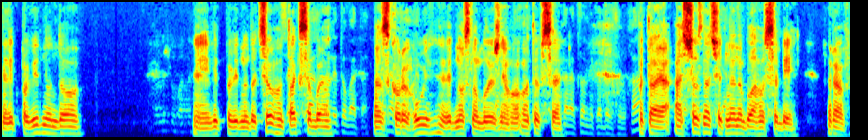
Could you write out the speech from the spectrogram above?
відповідно до е, відповідно до цього, так себе скоригуй відносно ближнього. От і все питає: а що значить не на благо собі? Рав,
